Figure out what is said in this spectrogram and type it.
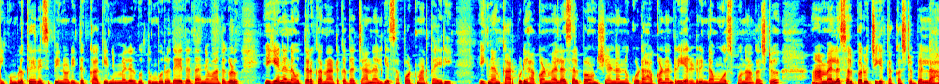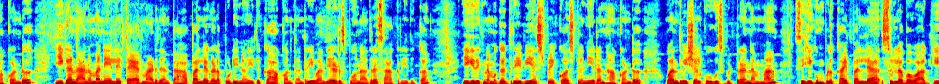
ಈ ಕುಂಬಳಕಾಯಿ ರೆಸಿಪಿ ನೋಡಿದ್ದಕ್ಕಾಗಿ ನಿಮ್ಮೆಲ್ಲರಿಗೂ ತುಂಬು ಹೃದಯದ ಧನ್ಯವಾದಗಳು. ಹೀಗೆ ನನ್ನ ಉತ್ತರ ಕರ್ನಾಟಕದ ಚಾನಲ್ಗೆ ಸಪೋರ್ಟ್ ಮಾಡ್ತಾಯಿರಿ ಈಗ ನಾನು ಕಾರ್ಪುಡಿ ಹಾಕೊಂಡ ಮೇಲೆ ಸ್ವಲ್ಪ ಹುಣಸೆಹಣ್ಣನ್ನು ಕೂಡ ಹಾಕೊಂಡನ್ರಿ ಎರಡರಿಂದ ಮೂರು ಸ್ಪೂನ್ ಆಗೋಷ್ಟು. ಆಮೇಲೆ ಸ್ವಲ್ಪ ರುಚಿಗೆ ತಕ್ಕಷ್ಟು ಬೆಲ್ಲ ಹಾಕ್ಕೊಂಡು ಈಗ ನಾನು ಮನೆಯಲ್ಲೇ ತಯಾರು ಮಾಡಿದಂತಹ ಪಲ್ಯಗಳ ಪುಡಿನೂ ಇದಕ್ಕೆ ಹಾಕೊತಾನ್ರಿ ಒಂದು ಎರಡು ಸ್ಪೂನ್ ಆದರೆ ಸಾಕ್ರಿ ಇದಕ್ಕೆ. ಈಗ ಇದಕ್ಕೆ ನಮಗೆ ಗ್ರೇವಿ ಎಷ್ಟು ಬೇಕೋ ಅಷ್ಟು ನೀರನ್ನು ಹಾಕ್ಕೊಂಡು ಒಂದು ವಿಷಲ್ ಕೂಗಿಸ್ಬಿಟ್ರೆ ನಮ್ಮ ಸಿಹಿ ಕುಂಬಳಕಾಯಿ ಪಲ್ಯ ಸುಲಭವಾಗಿ,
